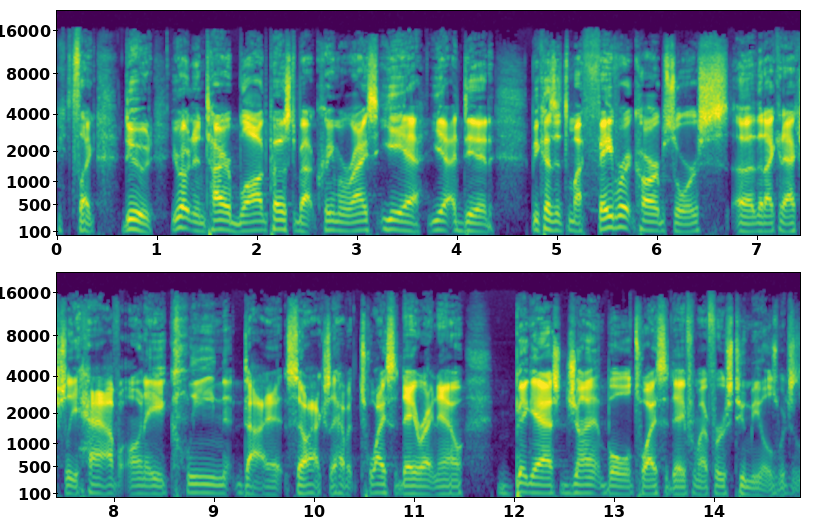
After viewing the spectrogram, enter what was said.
it's like, dude, you wrote an entire blog post about cream of rice? Yeah, yeah, I did because it's my favorite carb source uh, that I could actually have on a clean diet. So I actually have it twice a day right now. Big ass giant bowl twice a day for my first two meals, which is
